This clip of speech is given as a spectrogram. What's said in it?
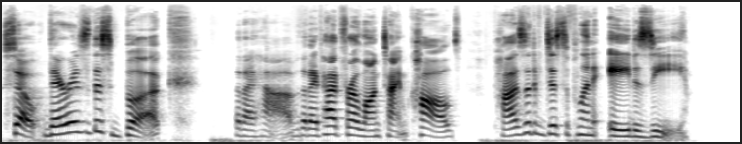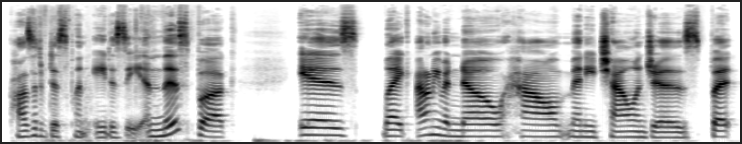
So there is this book that I have that I've had for a long time called Positive Discipline A to Z. Positive Discipline A to Z. And this book is like, I don't even know how many challenges, but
